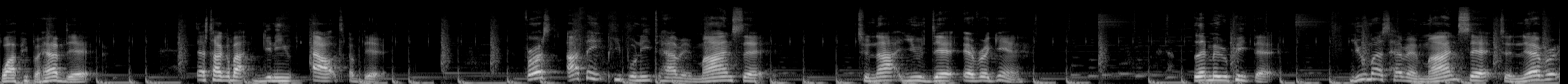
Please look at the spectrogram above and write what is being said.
why people have debt. Let's talk about getting you out of debt. First, I think people need to have a mindset to not use debt ever again. Let me repeat that. You must have a mindset to never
